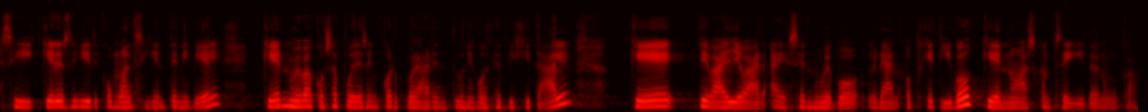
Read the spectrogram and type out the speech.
si quieres ir como al siguiente nivel, qué nueva cosa puedes incorporar en tu negocio digital que te va a llevar a ese nuevo gran objetivo que no has conseguido nunca.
